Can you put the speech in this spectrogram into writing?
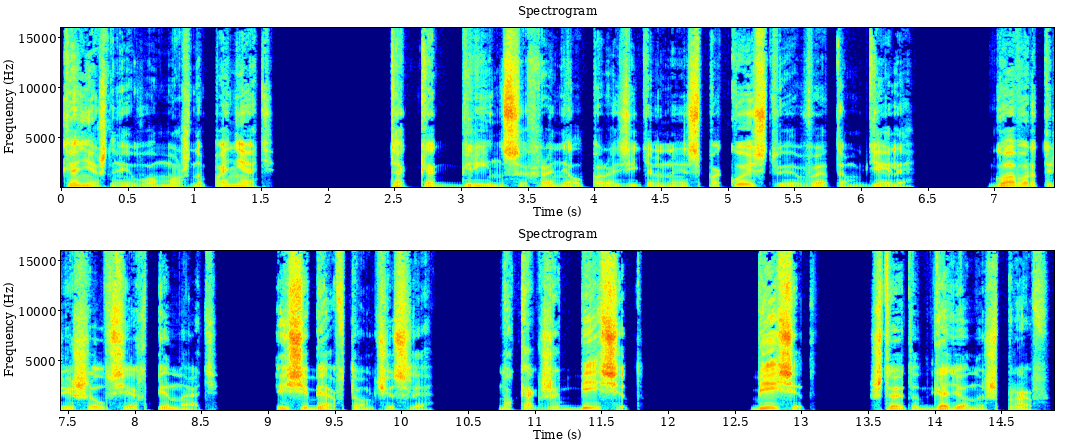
Конечно, его можно понять. Так как Грин сохранял поразительное спокойствие в этом деле, Говард решил всех пинать. И себя в том числе. Но как же бесит! Бесит, что этот гаденыш прав.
